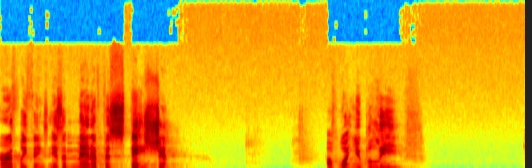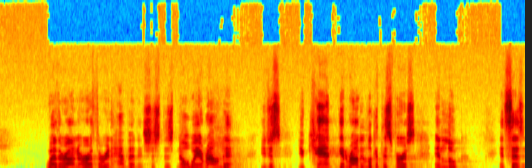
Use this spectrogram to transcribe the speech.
earthly things is a manifestation of what you believe, whether on earth or in heaven. It's just, there's no way around it. You just, you can't get around it. Look at this verse in Luke. It says,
